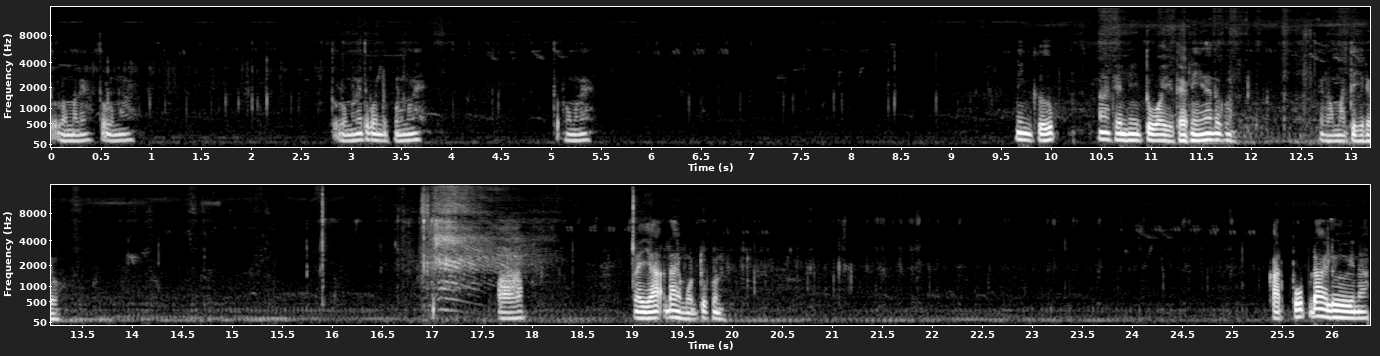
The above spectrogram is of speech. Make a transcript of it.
ตกลงมาแล้วตกลงมาแล้วตกลงมาแล้วทุกคนตกลงมาแล้วตกลงมาแล้วนิ่งกึบน่าจะมีตัวอยู่แถวนี้นะทุกคนเดี๋ยวเรามาตีดูปั๊บระยะได้หมดทุกคน กัดปุ๊บได้เลยนะ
